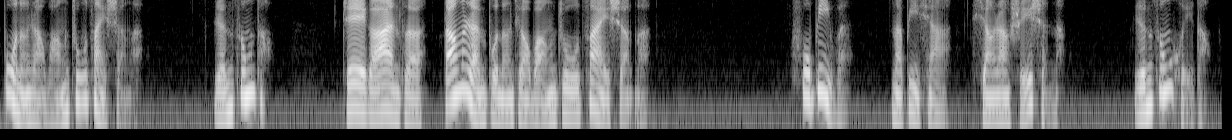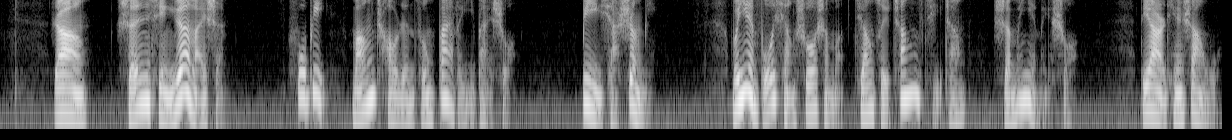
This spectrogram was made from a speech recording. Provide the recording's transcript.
不能让王珠再审了。仁宗道：“这个案子当然不能叫王珠再审了。”富弼问：“那陛下想让谁审呢？”仁宗回道：“让审醒院来审。”富弼忙朝仁宗拜了一拜，说：“陛下圣明。”文彦博想说什么，将嘴张了几张，什么也没说。第二天上午。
